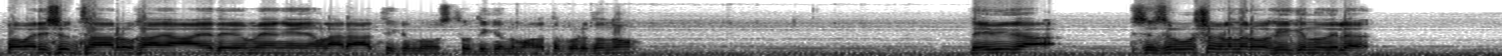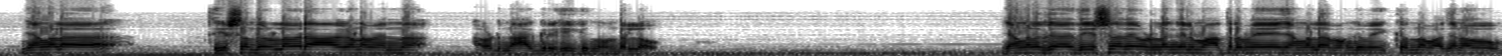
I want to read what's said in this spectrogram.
അപ്പോൾ പരിശുദ്ധ റുഹായ ദൈവമേ അങ്ങേ ഞങ്ങൾ ആരാധിക്കുന്നു സ്തുതിക്കുന്നു മഹത്വപ്പെടുത്തുന്നു. ദൈവിക ശുശ്രൂഷകൾ നിർവഹിക്കുന്നതിൽ ഞങ്ങൾ തീക്ഷ്ണതയുള്ളവരാകണമെന്ന് അവിടുന്ന് ആഗ്രഹിക്കുന്നുണ്ടല്ലോ. ഞങ്ങൾക്ക് തീക്ഷ്ണതയുള്ളെങ്കിൽ മാത്രമേ ഞങ്ങൾ പങ്കുവയ്ക്കുന്ന വചനവും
